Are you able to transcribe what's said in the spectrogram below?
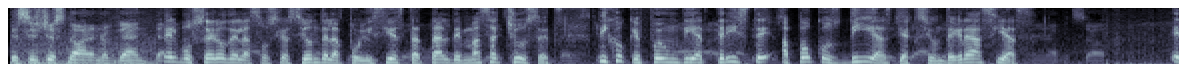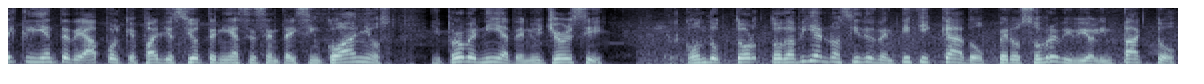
El vocero de la Asociación de la Policía Estatal de Massachusetts dijo que fue un día triste a pocos días de acción de gracias. El cliente de Apple que falleció tenía 65 años y provenía de New Jersey. El conductor todavía no ha sido identificado, pero sobrevivió al impacto.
